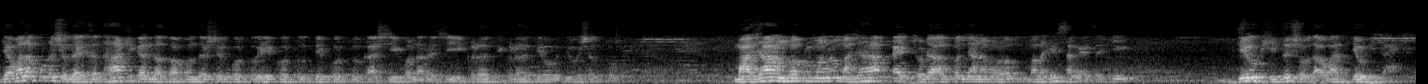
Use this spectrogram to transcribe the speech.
देवाला कुठं शोधायचं? दहा ठिकाण जातो आपण दर्शन करतो हे करतो ते करतो काशी बनारसी इकडं तिकडं देव देऊ शकतो. माझ्या अनुभवाप्रमाणे माझ्या काही छोट्या अल्पज्ञानामुळं मला हे सांगायचं आहे की देव हित शोधावा देव हित आहे.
